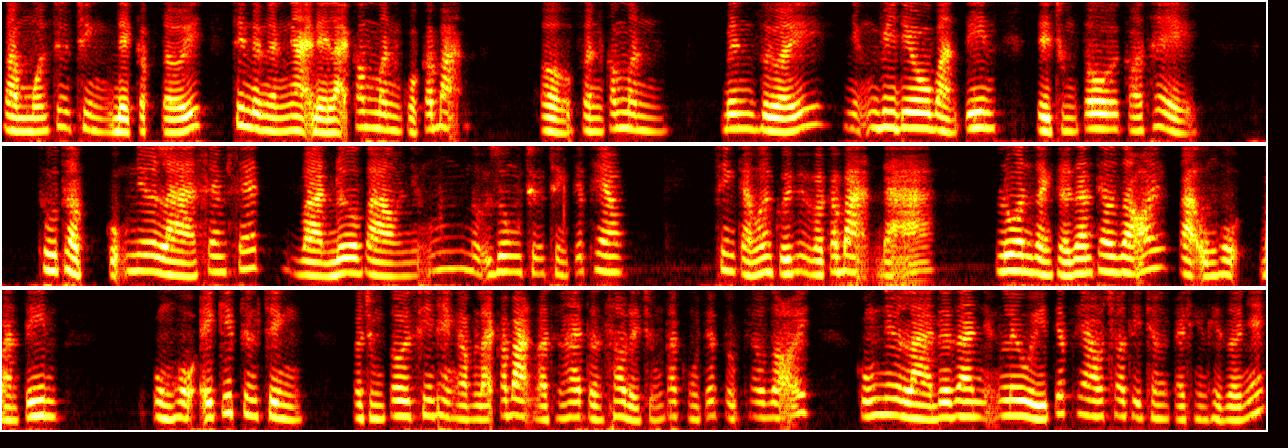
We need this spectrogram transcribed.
và muốn chương trình đề cập tới, xin đừng ngần ngại để lại comment của các bạn ở phần comment bên dưới những video bản tin để chúng tôi có thể thu thập cũng như là xem xét và đưa vào những nội dung chương trình tiếp theo. Xin cảm ơn quý vị và các bạn đã luôn dành thời gian theo dõi và ủng hộ bản tin, ủng hộ ekip chương trình và chúng tôi xin hẹn gặp lại các bạn vào thứ hai tuần sau để chúng ta cùng tiếp tục theo dõi cũng như là đưa ra những lưu ý tiếp theo cho thị trường tài chính thế giới nhé.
